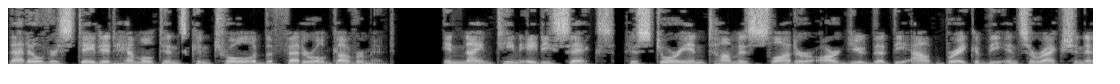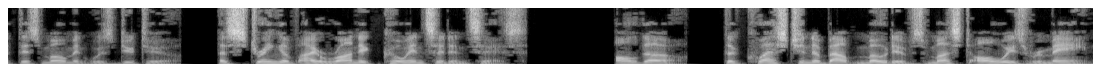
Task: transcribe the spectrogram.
that overstated Hamilton's control of the federal government. In 1986, historian Thomas Slaughter argued that the outbreak of the insurrection at this moment was due to «a string of ironic coincidences», although «the question about motives must always remain».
